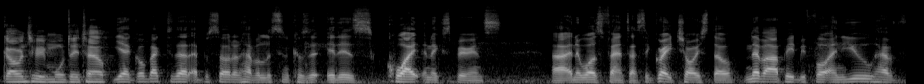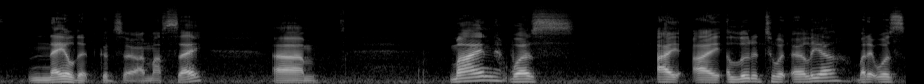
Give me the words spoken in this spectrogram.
go into more detail. Yeah, go back to that episode and have a listen because it, it is quite an experience, uh, and it was fantastic. Great choice though. Never RP'd before, and you have nailed it, good sir. I must say. Um, mine was, I I alluded to it earlier, but it was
